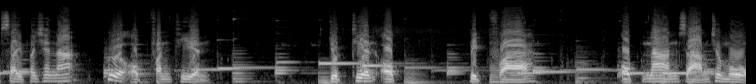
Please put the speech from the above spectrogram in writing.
ำใส่ภาชนะเพื่ออบฟันเทียน จุดเทียนอบ ปิดฝา อบนาน3ชั่วโมง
